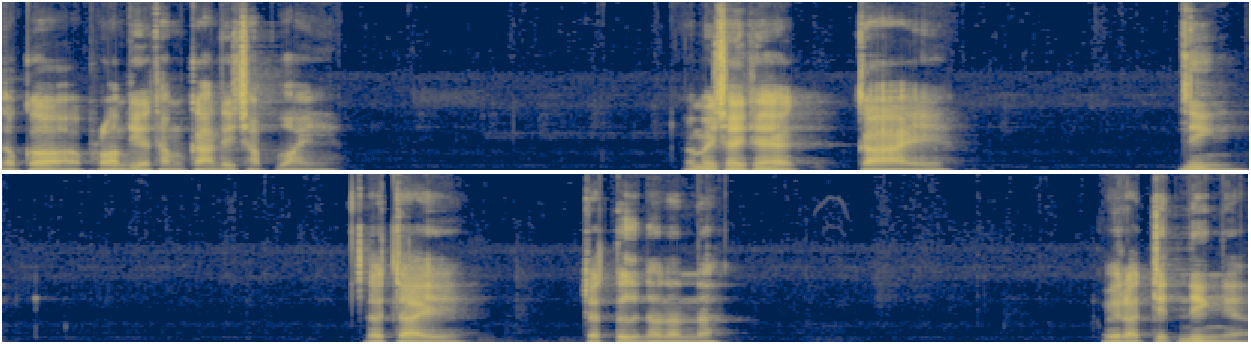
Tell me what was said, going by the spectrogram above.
แล้วก็พร้อมที่จะทำการได้ฉับไวไม่ใช่แค่กายนิ่ง แล้วใจจะตื่นเท่านั้นนะ เวลาจิตนิ่งเนี่ย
